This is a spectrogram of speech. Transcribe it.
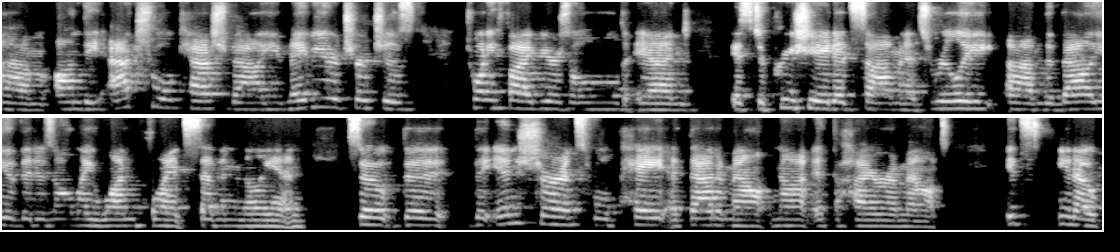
um, on the actual cash value, maybe your church is 25 years old and it's depreciated some and it's really um, the value of it is only 1.7 million. So the, the insurance will pay at that amount, not at the higher amount. It's, you know,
